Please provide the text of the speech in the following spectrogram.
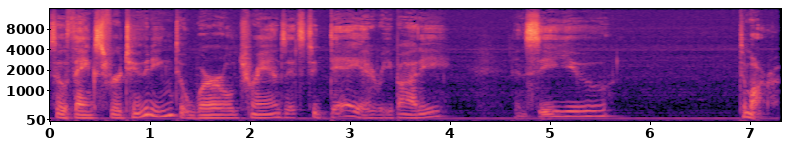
So thanks for tuning to World Transits today, everybody, and see you tomorrow.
